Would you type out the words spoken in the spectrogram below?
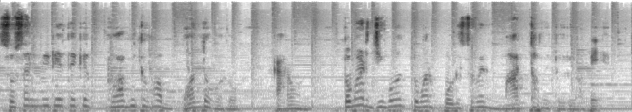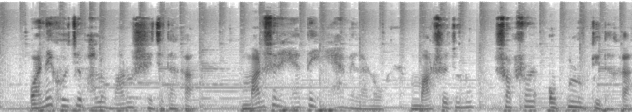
সোশ্যাল মিডিয়া থেকে প্রভাবিত হওয়া বন্ধ করো। কারণ তোমার জীবন তোমার পরিশ্রমের মাধ্যমে তৈরি হবে। অনেক হয়েছে ভালো মানুষ সেজে থাকা। মানুষের হাতে হ্যাঁ মেলানো। মানুষের জন্য সবসময় উপলব্ধি থাকা।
